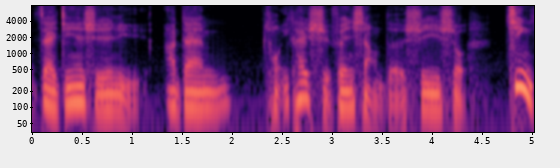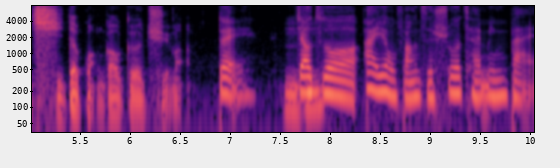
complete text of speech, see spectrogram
在今天时间里，阿丹从一开始分享的是一首近期的广告歌曲嘛？对，叫做《爱用房子说才明白》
